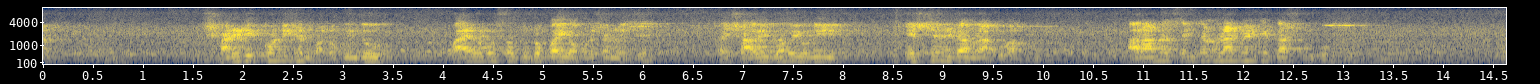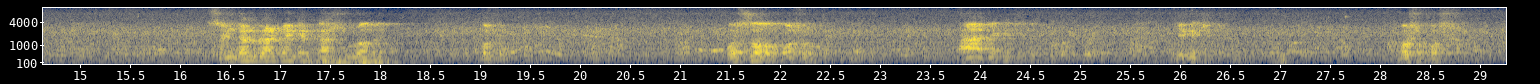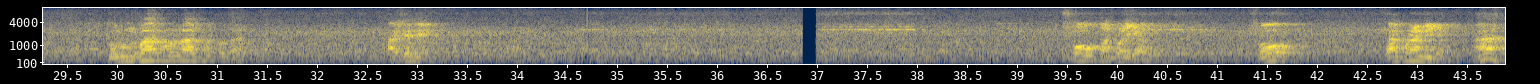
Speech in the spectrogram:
শারীরিক কন্ডিশন ভালো, কিন্তু পায়ের অবস্থা দুটো পাই অপারেশন হয়েছে। তাই স্বাভাবিকভাবেই উনি এসছেন, এটা আমরা খুব আর আমরা সেন্ট্রাল ব্লাড ব্যাংকের কাজ শুরু করব। সেন্ট্রাল ব্লাড ব্যাংকের কাজ শুরু হবে। বসো। বসো বসো। হ্যাঁ দেখেছি তো। দেখেছি বসো বসো। তরুণ পাহাড় বললে আসবে কোথায়? আসেনি? শো তারপরে যাব। শো তারপরে আমি যাব। হ্যাঁ?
